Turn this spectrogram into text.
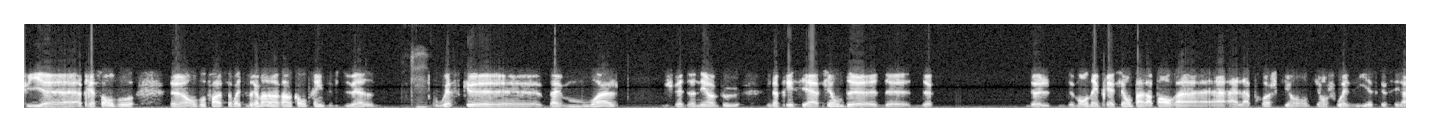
Puis euh, après ça, on va euh, on va faire ça va être vraiment en rencontre individuelle. Où est-ce que ben moi je vais donner un peu une appréciation de de, de, de, mon impression par rapport à, l'approche qu'ils ont, qu'ils ont choisie. Est-ce que c'est la,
